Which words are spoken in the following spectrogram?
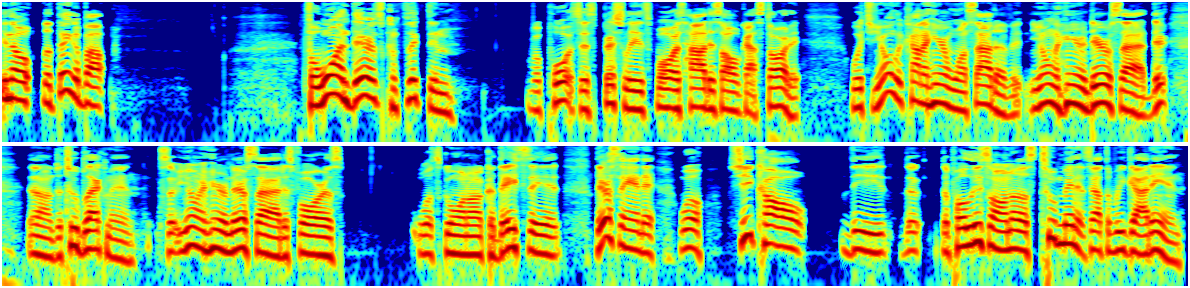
you know the thing about, for one, there's conflicting reports, especially as far as how this all got started, which you only kind of hearing one side of it. You only hearing their side, their, uh, the two black men. So you only hearing their side as far as what's going on. Cause they said, they're saying that, well, she called the, the, the police on us two minutes after we got in.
